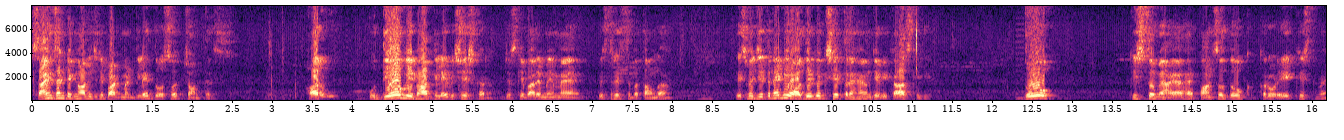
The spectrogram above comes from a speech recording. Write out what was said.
साइंस एंड टेक्नोलॉजी डिपार्टमेंट के लिए दो सौ चौंतीस। और उद्योग विभाग के लिए विशेषकर, जिसके बारे में मैं विस्तृत से बताऊँगा, इसमें जितने भी औद्योगिक क्षेत्र हैं उनके विकास के लिए, दो किस्तों में आया है 502 करोड़ एक किस्त में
